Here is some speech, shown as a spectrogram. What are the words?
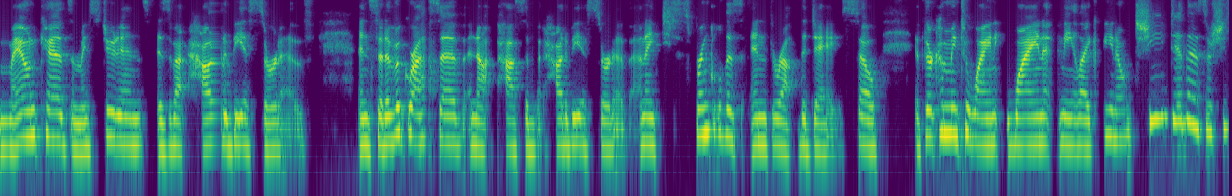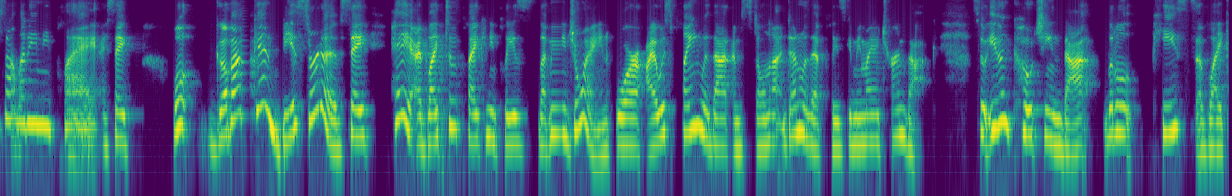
my own kids and my students is about how to be assertive instead of aggressive and not passive, but how to be assertive. And I sprinkle this in throughout the day. So if they're coming to whine, whine at me like, you know, she did this or she's not letting me play, I say, well, go back in, be assertive. Say, hey, I'd like to play. Can you please let me join? Or I was playing with that. I'm still not done with it. Please give me my turn back. So, even coaching that little piece of like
